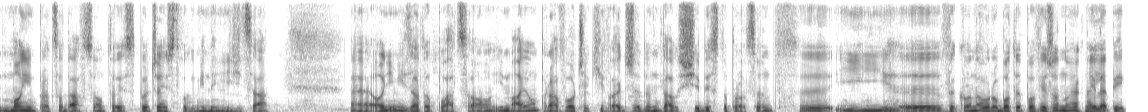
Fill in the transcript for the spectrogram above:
moim pracodawcą to jest społeczeństwo gminy Nidzica. E, Oni mi za to płacą i mają prawo oczekiwać, żebym dał z siebie 100% y, i y, wykonał robotę powierzoną jak najlepiej.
